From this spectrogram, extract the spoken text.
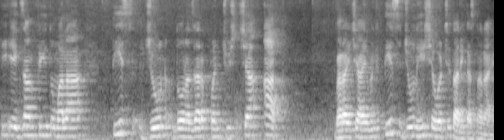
ही एक्झाम फी तुम्हाला तीस जून दोन हजार पंचवीसच्या आत भरायची आहे. म्हणजे तीस जून ही शेवटची तारीख असणार आहे.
